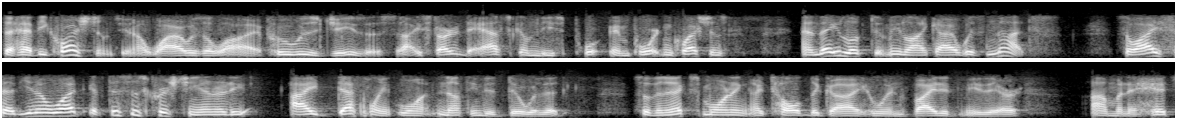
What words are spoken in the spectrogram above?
the heavy questions. You know, why I was alive, who was Jesus. I started to ask them these important questions, and they looked at me like I was nuts. So I said, you know what? If this is Christianity, I definitely want nothing to do with it. So the next morning, I told the guy who invited me there, I'm going to hitch.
